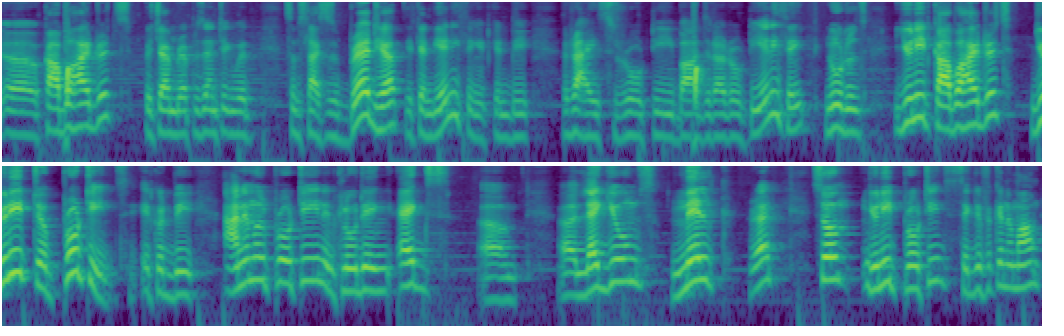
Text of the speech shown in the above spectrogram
uh, carbohydrates which i'm representing with some slices of bread here. It can be anything. It can be rice roti bajra roti anything noodles. You need carbohydrates. You need uh, proteins. It could be animal protein including eggs, um, uh, legumes, milk, right? So you need proteins, significant amount,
